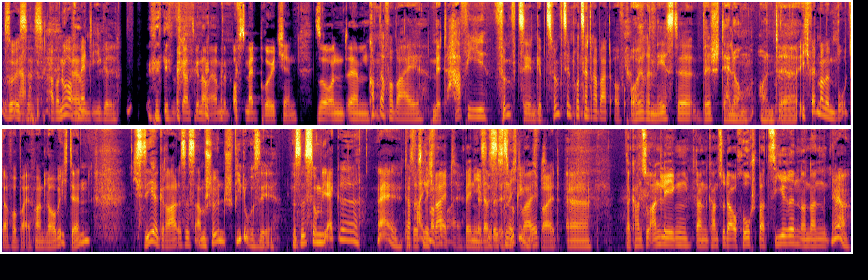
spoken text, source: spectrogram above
so ist Ja. es. Aber nur auf Ähm, Mad Eagle. Ganz genau, ja, mit, aufs Mettbrötchen. So und ähm, Kommt doch vorbei. Mit Huffy 15 gibt's 15% Rabatt auf eure nächste Bestellung. Und äh, ich werde mal mit dem Boot da vorbeifahren, glaube ich, denn ich sehe gerade, es ist am schönen Spilosee. Das ist um die Ecke. Hey, da das fahr ist ich nicht weit, vorbei. Benny. Es Das ist, nicht, wirklich weit. nicht weit. Äh, da kannst du anlegen, dann kannst du da auch hoch spazieren und dann Ja.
